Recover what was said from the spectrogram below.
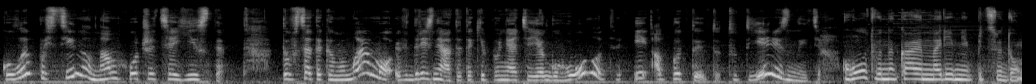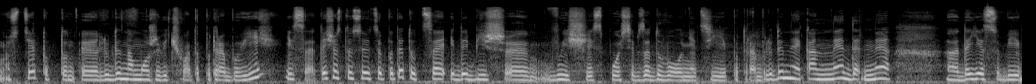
Коли постійно нам хочеться їсти, то все-таки ми маємо відрізняти такі поняття, як голод і апетит. Тут є різниця. Голод виникає на рівні підсвідомості, тобто е, людина може відчувати потребу в їжі і все. Те, що стосується апетиту, це іде більш е, вищий спосіб задоволення цієї потреби. Людина, яка не, не е, дає собі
